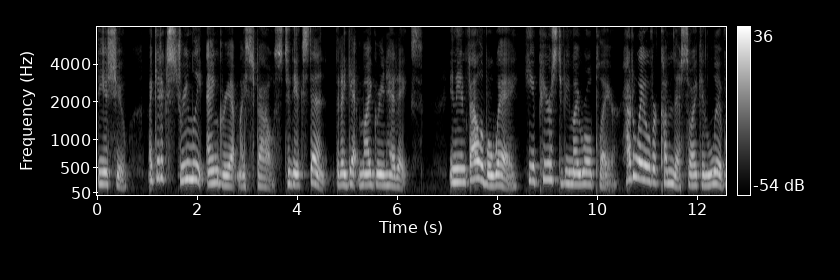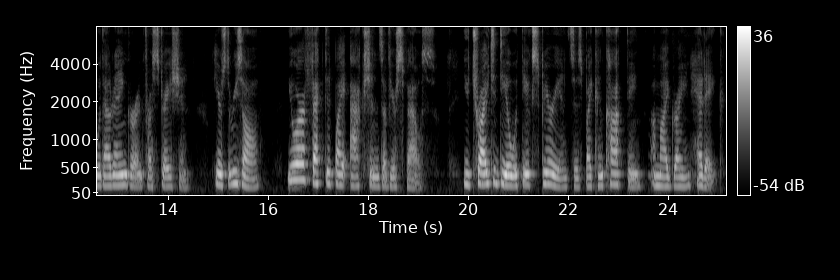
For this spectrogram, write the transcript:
The issue I get extremely angry at my spouse to the extent that I get migraine headaches. In the infallible way, he appears to be my role player. How do I overcome this so I can live without anger and frustration? Here's the resolve you are affected by actions of your spouse. You try to deal with the experiences by concocting a migraine headache.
